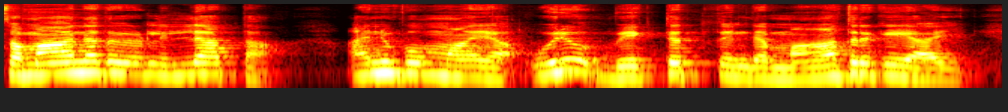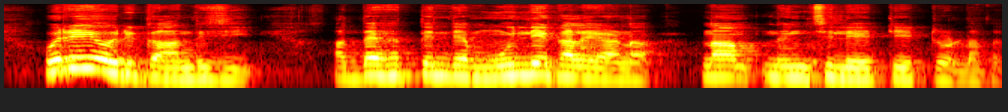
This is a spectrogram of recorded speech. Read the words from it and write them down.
സമാനതകളില്ലാത്ത അനുപമമായ ഒരു വ്യക്തിത്വത്തിന്റെ മാതൃകയായി ഒരേ ഒരു ഗാന്ധിജി അദ്ദേഹത്തിന്റെ മൂല്യങ്ങളെയാണ് നാം നെഞ്ചിലേറ്റിയിട്ടുള്ളത്.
